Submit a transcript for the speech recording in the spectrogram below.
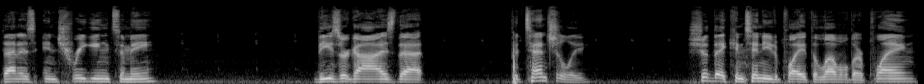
That is intriguing to me. These are guys that potentially, should they continue to play at the level they're playing,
